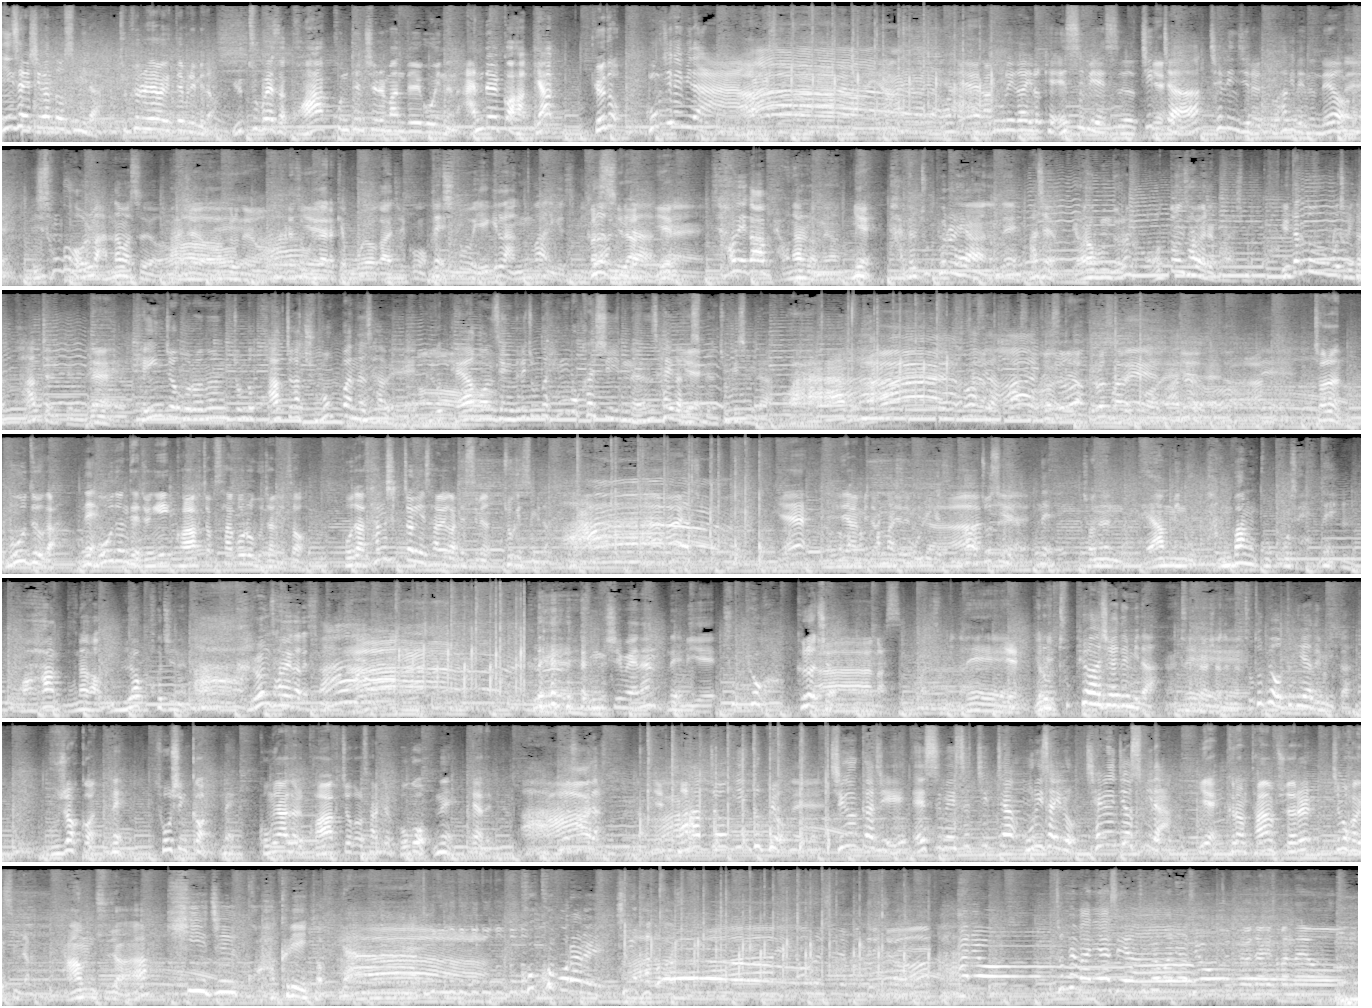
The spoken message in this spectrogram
인사할 시간도 없습니다. 투표를 해야 하기 때문입니다. 유튜브에서 과학 콘텐츠를 만들고 있는 안될과학 약 궤도 공진입니다. 예, 우리가 이렇게 SBS 찍자 챌린지를 또 하게 됐는데요. 네. 이제 선거가 얼마 안 남았어요. 맞아요. 아, 그러네요. 그래서 예. 우리가 이렇게 모여가지고 네. 같이 또 얘기를 나누는 거 아니겠습니까? 그렇습니다. 예. 네. 사회가 변하려면 예. 다들 투표를 해야 하는데 맞아요. 여러분들은 어떤 사회를 바라십니까? 일단 또 뭐 저희가 과학자이기 때문에 네. 개인적으로는 좀 더 과학자가 주목받는 사회 그리고 어. 대학원생들이 좀 더 행복할 수 있는 사회가 예. 됐으면 좋겠습니다. 와, 아, 좋습니다. 아, 좋습니다. 그런 사회 네. 맞아요. 네. 저는 모두가 네. 모든 대중이 과학적 사고로 무장해서 보다 상식적인 사회가 됐으면 좋겠습니다. 아, 예, 기대합니다. 한 말씀 기대됩니다. 올리겠습니다. 아, 좋습니다. 예. 네. 저는 대한민국 방방 곳곳에 네. 과학 문화가 울려 퍼지는 그런 사회가 됐습니다. 아, 그 중심에는 네. 우리의 투표가 그렇죠. 아, 맞습니다. 맞습니다. 네. 예. 여러분 투표하셔야 됩니다. 네, 투표하셔야 됩니다. 투- 투표 어떻게 해야 됩니까? 무조건 네. 소신껏 네. 공약을 과학적으로 살펴보고 네. 해야 됩니다. 아, 그렇습니다. 좋습니다. 예. 과학적인 투표. 네. 지금까지 SBS 찍자 우리 사이로 챌린지였습니다. 예, 그럼 다음 주자를 지목하겠습니다. 다음 주자 kids 과학 크리에이터 야. 코코보라를 지목하도록 하겠습니다. 떠오르시는 분들이죠. 안녕. 투표 많이 하세요. 투표 많이 하세요. 투표장에서 만나요.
